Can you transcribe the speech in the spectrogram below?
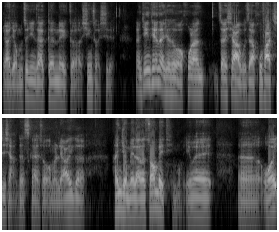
了解，我们最近在跟那个新手系列。那今天呢，就是我忽然在下午在忽发奇想跟 Sky 说，我们聊一个很久没聊的装备题目，因为呃我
